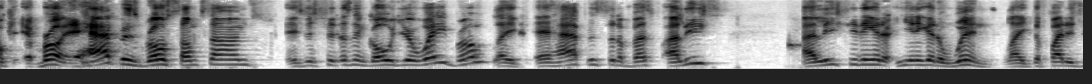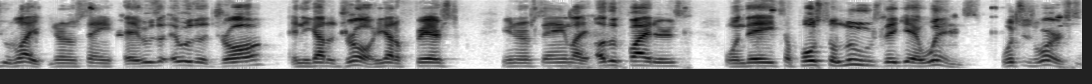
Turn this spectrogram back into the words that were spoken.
okay, bro, it happens, bro. Sometimes it just shit doesn't go your way, bro. Like it happens to the best. At least, at least he didn't get a, he didn't get a win. Like the fighters you like, you know what I'm saying? It was it was a draw, and he got a draw. He got a fair, you know what I'm saying? Like other fighters, when they supposed to lose, they get wins, which is worse.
